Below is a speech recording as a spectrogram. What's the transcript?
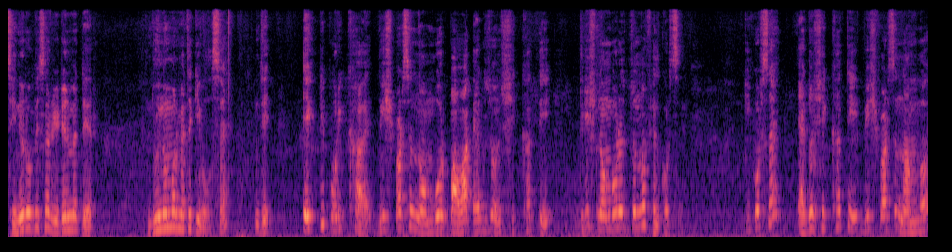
সিনিয়র অফিসার রিটেন ম্যাথের দুই নম্বর ম্যাথে কি বলছে? যে একটি পরীক্ষায় বিশ পার্সেন্ট নম্বর পাওয়া একজন শিক্ষার্থী তিরিশ নম্বরের জন্য ফেল করছে। কি করছে? একজন শিক্ষার্থী বিশ পার্সেন্ট নম্বর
